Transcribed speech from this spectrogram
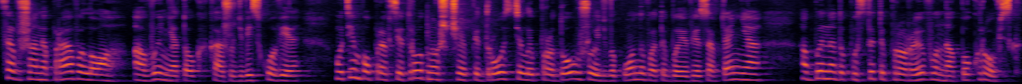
це вже не правило, а виняток, кажуть військові. Утім, попри всі труднощі, підрозділи продовжують виконувати бойові завдання, аби не допустити прориву на Покровськ.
